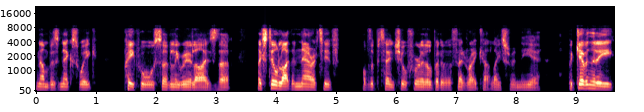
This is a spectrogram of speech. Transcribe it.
numbers next week, people will suddenly realize that they still like the narrative of the potential for a little bit of a Fed rate cut later in the year. But given the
